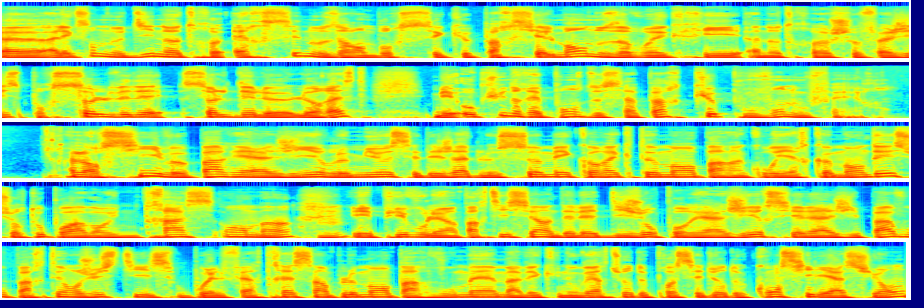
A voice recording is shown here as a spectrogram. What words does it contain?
Euh, Alexandre nous dit notre RC nous a remboursé que partiellement. Nous avons écrit à notre chauffagiste pour solder, solder le reste, mais aucune réponse de sa part. Que pouvons-nous faire? Alors s'il veut pas réagir, le mieux c'est déjà de le sommer correctement par un courrier commandé, surtout pour avoir une trace en main. Mmh. Et puis vous lui impartissez un délai de 10 jours pour réagir. S'il réagit pas, vous partez en justice. Vous pouvez le faire très simplement par vous-même avec une ouverture de procédure de conciliation.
